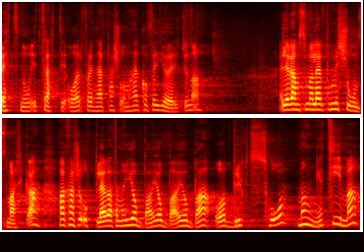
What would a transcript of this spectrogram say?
bedt nå i 30 år for denne personen. her. Hvorfor gjør ikke hun noe? Eller de som har levd på misjonsmarka, har kanskje opplevd at de har jobba og jobba og, jobba, og brukt så mange timer,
